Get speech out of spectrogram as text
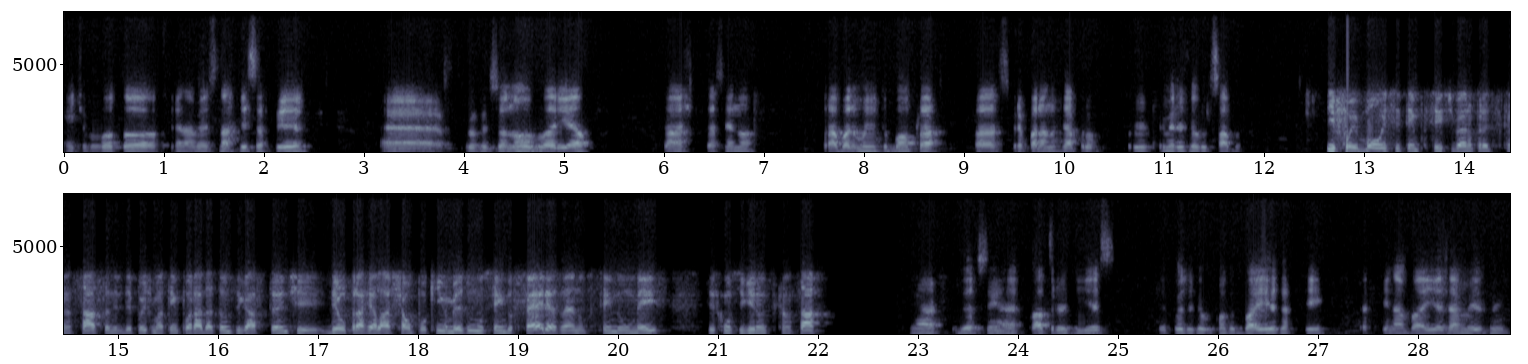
a gente voltou ao treinamento na terça-feira é, professor novo, Ariel. Então acho que está sendo um trabalho muito bom para se preparando já para o primeiro jogo do sábado. E foi bom esse tempo que vocês tiveram para descansar, Sandro? Depois de uma temporada tão desgastante, deu para relaxar um pouquinho, mesmo não sendo férias, né? Não sendo um mês, vocês conseguiram descansar? É, deu sim, é, quatro dias. Depois do jogo contra o Bahia, já fiquei, já fiquei na Bahia já mesmo e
